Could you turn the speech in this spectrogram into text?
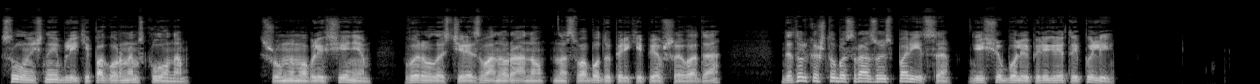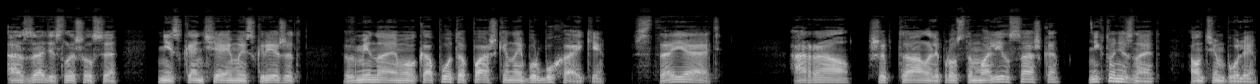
солнечные блики по горным склонам. С шумным облегчением вырвалась через рваную рану на свободу перекипевшая вода, да только чтобы сразу испариться, еще более перегретой пыли. А сзади слышался нескончаемый скрежет вминаемого капота Пашкиной бурбухайки. «Стоять!» Орал, шептал или просто молил Сашка, никто не знает а он тем более.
